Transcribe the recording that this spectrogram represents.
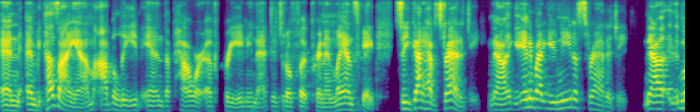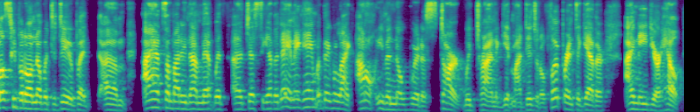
And, and because I am, I believe in the power of creating that digital footprint and landscape. So you got to have strategy. Now, anybody, you need a strategy. Now, most people don't know what to do, but um, I had somebody that I met with uh, just the other day, and they came, but they were like, I don't even know where to start with trying to get my digital footprint together. I need your help.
